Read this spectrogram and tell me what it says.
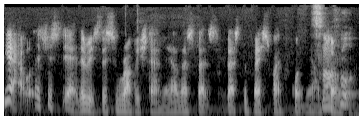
yeah, well, it's just yeah. There is there's some rubbish down there. That's that's that's the best way of putting it. So I thought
